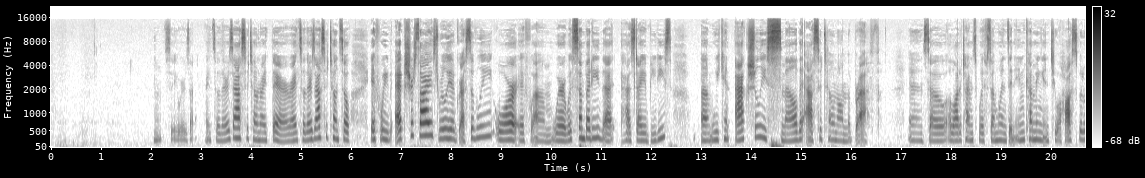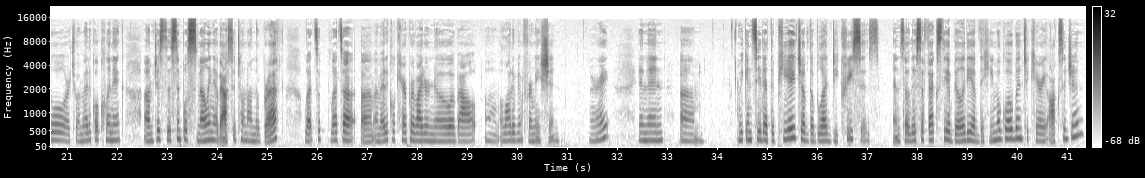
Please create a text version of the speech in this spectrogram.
Let's see, where's that? Right, so there's acetone right there, right? So there's acetone. So if we've exercised really aggressively or if um, we're with somebody that has diabetes, um, we can actually smell the acetone on the breath. And so a lot of times if someone's an incoming into a hospital or to a medical clinic, um, just the simple smelling of acetone on the breath lets a, lets a, um, a medical care provider know about um, a lot of information. All right? And then um, we can see that the pH of the blood decreases. And so this affects the ability of the hemoglobin to carry oxygen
